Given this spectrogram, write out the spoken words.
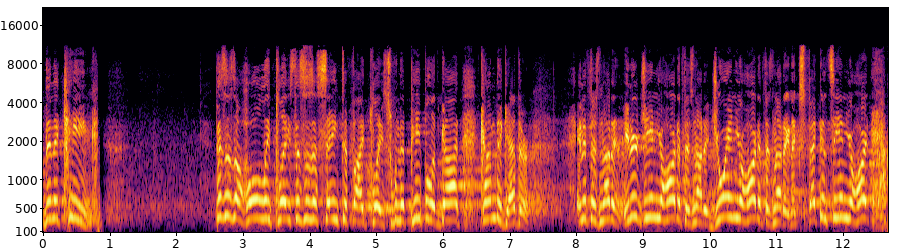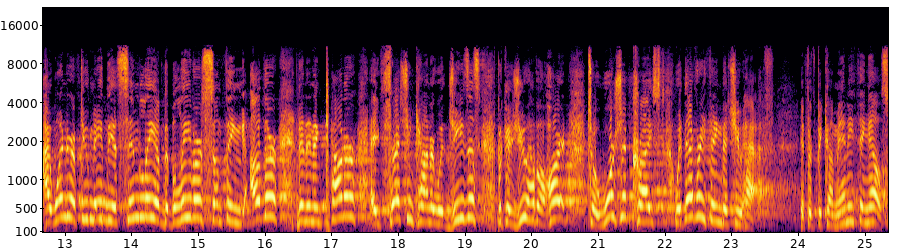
than a king. This is a holy place. This is a sanctified place when the people of God come together. And if there's not an energy in your heart, if there's not a joy in your heart, if there's not an expectancy in your heart, I wonder if you've made the assembly of the believers something other than an encounter, a fresh encounter with Jesus, because you have a heart to worship Christ with everything that you have. If it's become anything else,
